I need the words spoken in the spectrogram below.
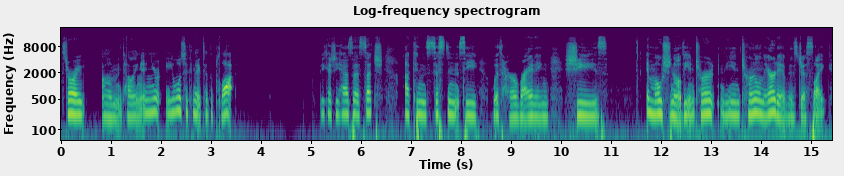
story um, telling, and you're able to connect to the plot because she has a, such a consistency with her writing. She's emotional. The inter the internal narrative is just like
